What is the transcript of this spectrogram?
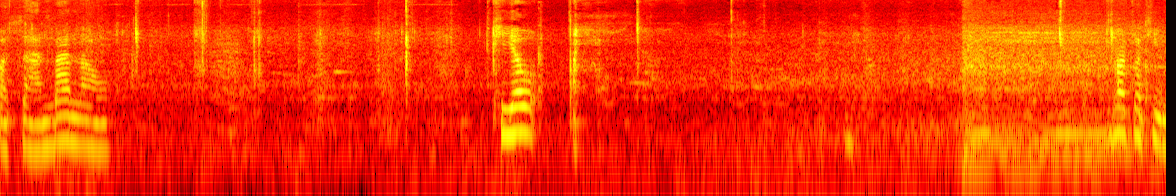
วัติศาสารบ้านเรา เคี้ยวทอดกระถิ่น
